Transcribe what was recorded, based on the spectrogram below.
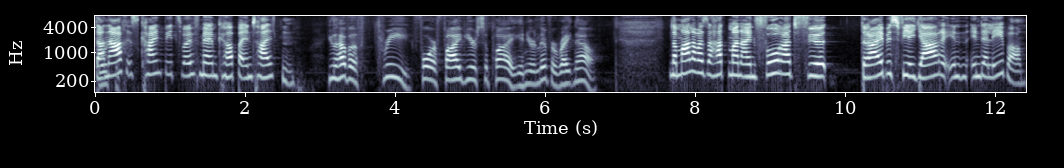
danach ist kein B12 mehr im Körper enthalten. You have a three, four, five year supply in your liver right now. Normalerweise hat man einen Vorrat für drei bis vier Jahre in, in der Leber.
